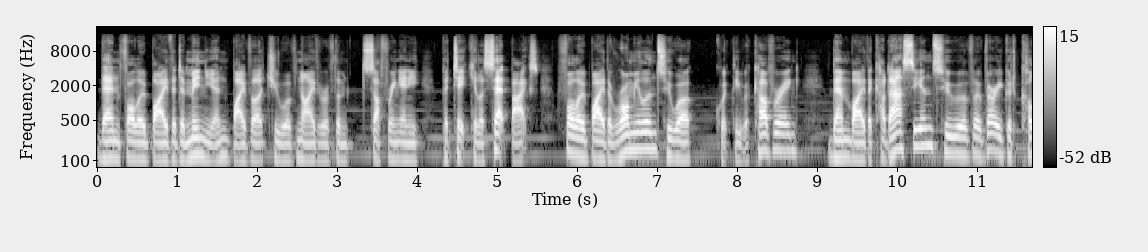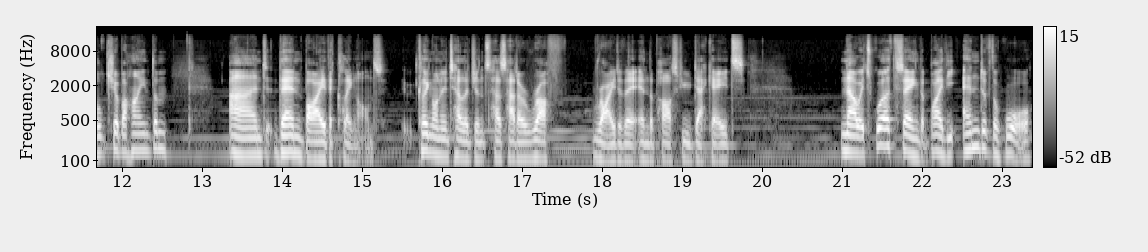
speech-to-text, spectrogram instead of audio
then followed by the Dominion by virtue of neither of them suffering any particular setbacks, followed by the Romulans who are quickly recovering, then by the Cardassians who have a very good culture behind them, and then by the Klingons. Klingon intelligence has had a rough ride of it in the past few decades. Now, it's worth saying that by the end of the war,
